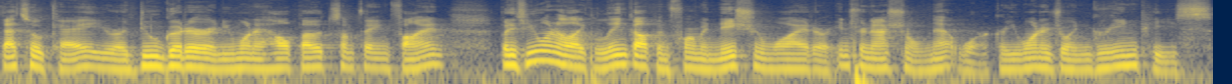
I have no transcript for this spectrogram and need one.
that's okay. You're a do-gooder and you want to help out something, fine. But if you want to like link up and form a nationwide or international network, or you want to join Greenpeace,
